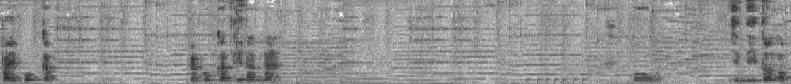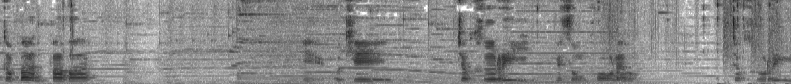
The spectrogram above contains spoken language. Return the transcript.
ไปพบกับ ไปพบกันที่นั่นนะ โอ้ ยินดีต้อนรับกลับบ้านฟาบาดเอโอเค เจ้าเคอรี่ไม่ส่งของแล้ว เจ้าเคอรี่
